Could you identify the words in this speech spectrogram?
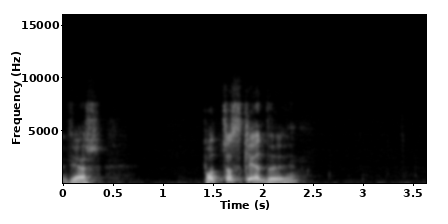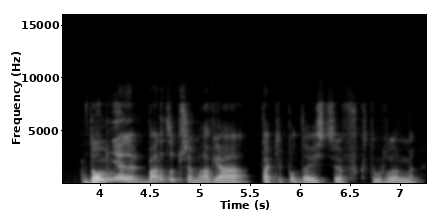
Wiesz, podczas kiedy do mnie bardzo przemawia takie podejście, w którym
